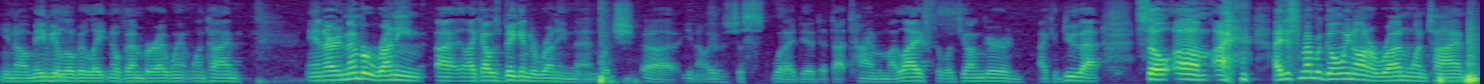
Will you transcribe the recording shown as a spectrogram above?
You know, maybe a Mhm. little bit late November. I went one time, and I remember running. Uh, like I was big into running then, which uh, you know it was just what I did at that time in my life. It was younger, and I could do that. So um, I I just remember going on a run one time,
